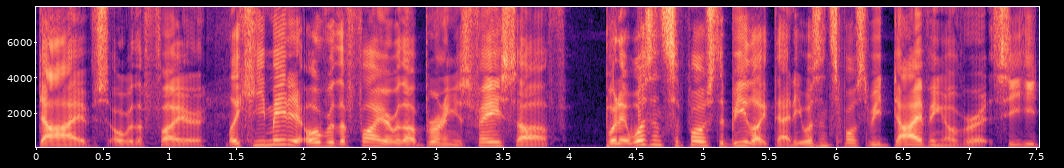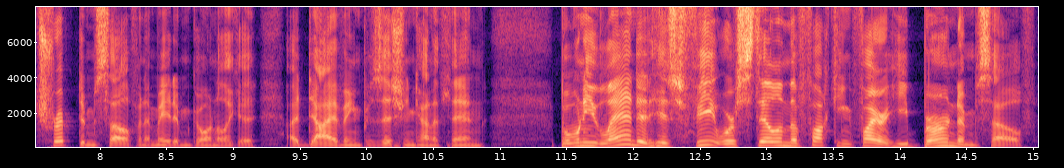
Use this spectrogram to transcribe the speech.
dives over the fire. Like he made it over the fire without burning his face off, but it wasn't supposed to be like that. He wasn't supposed to be diving over it. See, he tripped himself and it made him go into like a, a diving position kind of thing. But when he landed, his feet were still in the fucking fire. He burned himself.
